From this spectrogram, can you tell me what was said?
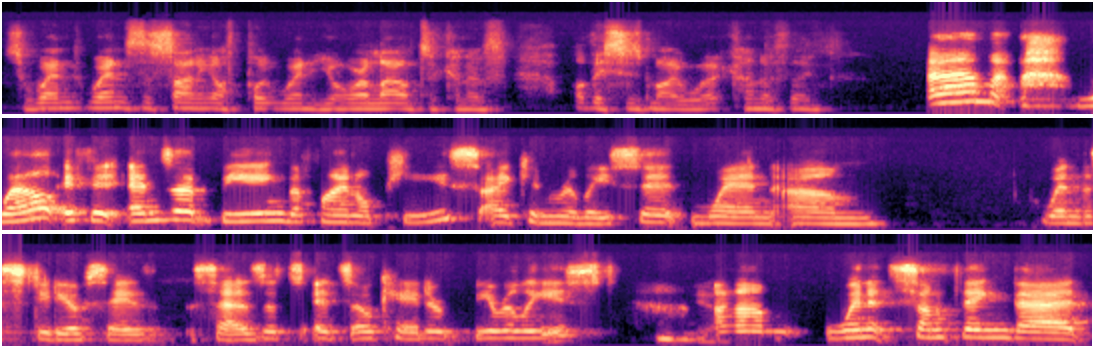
So when when's the signing off point when you're allowed to kind of, oh, this is my work kind of thing? Um, well, if it ends up being the final piece, I can release it when um, when the studio says says it's it's okay to be released. Mm-hmm. Um, when it's something that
